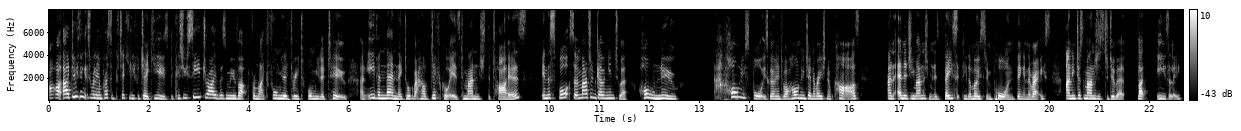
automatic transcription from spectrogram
I, I do think it's really impressive, particularly for Jake Hughes, because you see drivers move up from like Formula Three to Formula Two, and even then they talk about how difficult it is to manage the tires in the sport. So imagine going into a whole new, whole new sport. He's going into a whole new generation of cars and energy management is basically the most important thing in the race and he just manages to do it like easily.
